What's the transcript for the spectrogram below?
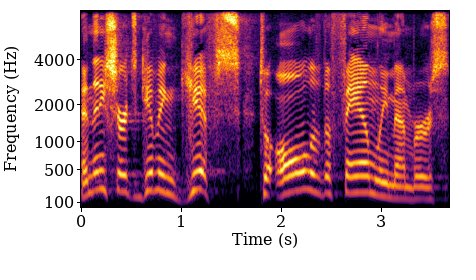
And then he starts giving gifts to all of the family members.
